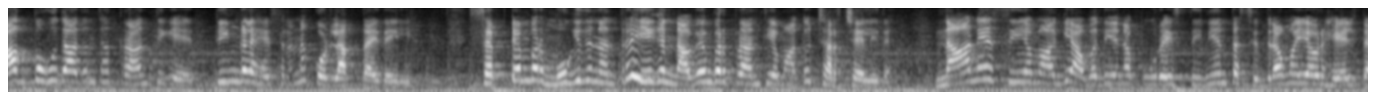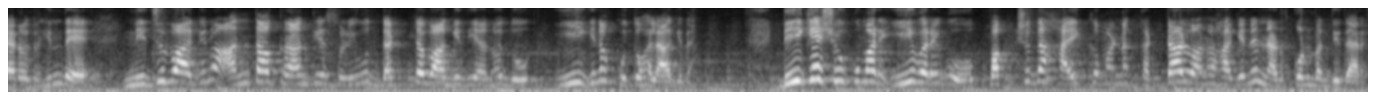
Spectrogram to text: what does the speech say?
ಆಗಬಹುದಾದಂತಹ ಕ್ರಾಂತಿಗೆ ತಿಂಗಳ ಹೆಸರನ್ನ ಕೊಡ್ಲಾಗ್ತಾ ಇದೆ ಇಲ್ಲಿ. ಸೆಪ್ಟೆಂಬರ್ ಮುಗಿದ ನಂತರ ಈಗ ನವೆಂಬರ್ ಕ್ರಾಂತಿಯ ಮಾತು ಚರ್ಚೆಯಲ್ಲಿದೆ. ನಾನೇ ಸಿಎಂ ಆಗಿ ಅವಧಿಯನ್ನು ಪೂರೈಸ್ತೀನಿ ಅಂತ ಸಿದ್ದರಾಮಯ್ಯ ಅವರು ಹೇಳ್ತಾ ಇರೋದ್ರ ಹಿಂದೆ ನಿಜವಾಗಿಯೂ ಅಂಥ ಕ್ರಾಂತಿಯ ಸುಳಿವು ದಟ್ಟವಾಗಿದೆ ಅನ್ನೋದು ಈಗಿನ ಕುತೂಹಲ ಆಗಿದೆ ಡಿ ಕೆ ಶಿವಕುಮಾರ್ ಈವರೆಗೂ ಪಕ್ಷದ ಹೈಕಮಾಂಡ್ನ ಕಟ್ಟಾಳು ಅನ್ನೋ ಹಾಗೇನೆ ನಡ್ಕೊಂಡು ಬಂದಿದ್ದಾರೆ.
